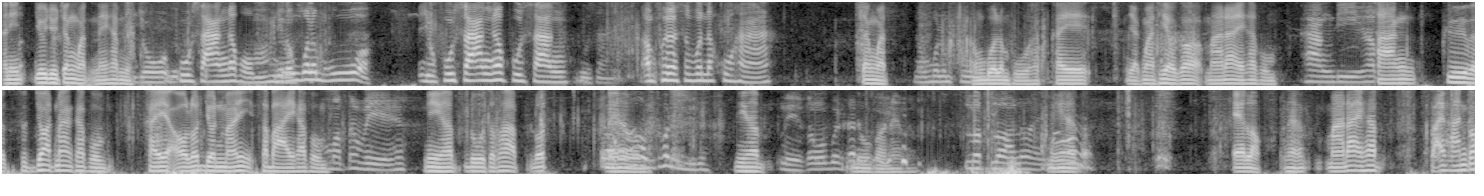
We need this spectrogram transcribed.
อันนี้อยู่อยู่จังหวัดไหนครับนี่อยู่ภูซางครับผมอยู่หนองบัวลำพูอยู่ภูซางครับภูซางอำเภอสวรรณคูหาจังหวัดหนองบัวลำพูหนองบัวลำพูครับ ใครอยากมาเที่ยวก็มาได้ครับผม ทางดีครับทางคือแบบสุดยอดมากครับผม ใครเอารถยนต์มานี่สบายครับผม มอเตอร์เวย์นี่ครับดูสภาพรถ นะครับผมโทษดีดินี่ครับ นี่ต้องมาเบิ่งดูก่อนนะครับรถรอหน่อย นี่ครับแอร์ล็อกนะครับ มาได้ครับ สายพานก็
